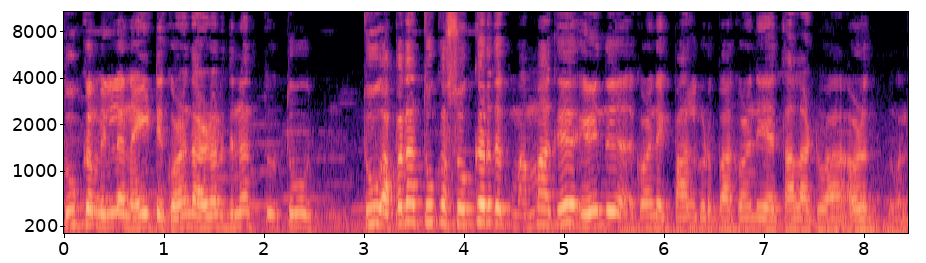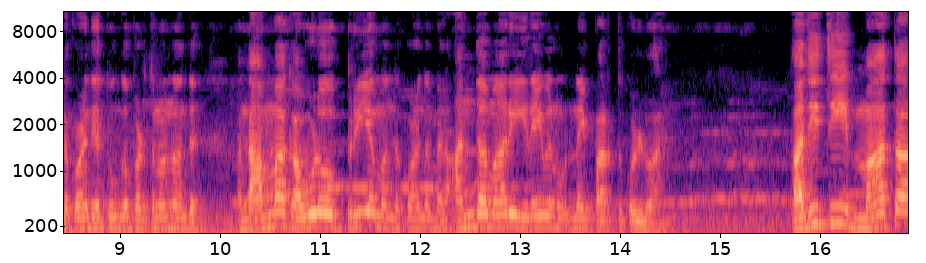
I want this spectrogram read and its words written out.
தூக்கம் இல்லை நைட்டு குழந்தை அழறதுன்னா தூ தூ தூ அப்பதான் தூக்கம் சொக்கிறது. அம்மாவுக்கு எழுந்து குழந்தைக்கு பால் கொடுப்பா குழந்தைய தாளாட்டுவா அவ்வளோ அந்த குழந்தைய தூங்கப்படுத்தணும்னு அந்த அந்த அம்மாவுக்கு அவ்வளோ பிரியம் அந்த குழந்தை மேலே. அந்த மாதிரி இறைவன் உன்னை பார்த்து கொள்வார். அதித்தி மாதா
